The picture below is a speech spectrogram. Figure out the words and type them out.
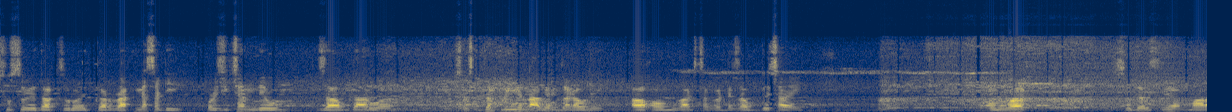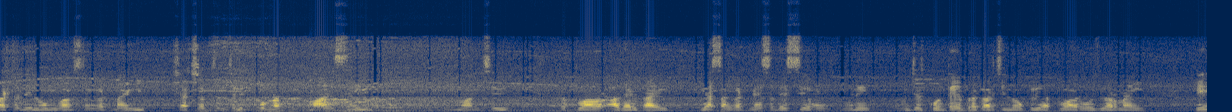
सुसुविधा सुरळीत कर राखण्यासाठी प्रशिक्षण देऊन जबाबदार व शस्त्रप्रिय नागरिक घडवणे हा होमगार्ड संघटनेचा उद्देश आहे. होमगार्ड सदस्य महाराष्ट्रातील होमगार्ड संघटना ही शासन संचालित पूर्ण मानसिक मानसिक तत्वावर आधारित आहे. या संघटनेत सदस्य होणे म्हणजे कोणत्याही प्रकारची नोकरी अथवा रोजगार नाही. हे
